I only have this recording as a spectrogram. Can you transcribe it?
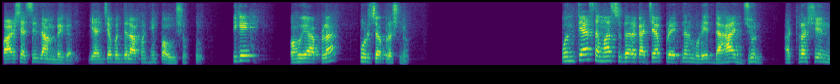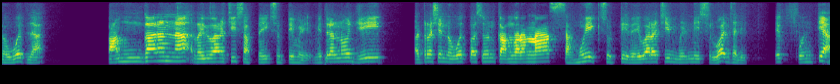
बाळशास्त्री जांभेकर यांच्याबद्दल आपण हे पाहू शकतो. ठीक आहे? पाहूया आपला पुढचा प्रश्न. कोणत्या समाज सुधारकाच्या प्रयत्नांमुळे दहा जून अठराशे नव्वद ला कामगारांना रविवाराची साप्ताहिक सुट्टी मिळेल? मित्रांनो जी अठराशे नव्वदपासून कामगारांना सामूहिक सुट्टी रविवाराची मिळणे सुरुवात झाली ते कोणत्या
